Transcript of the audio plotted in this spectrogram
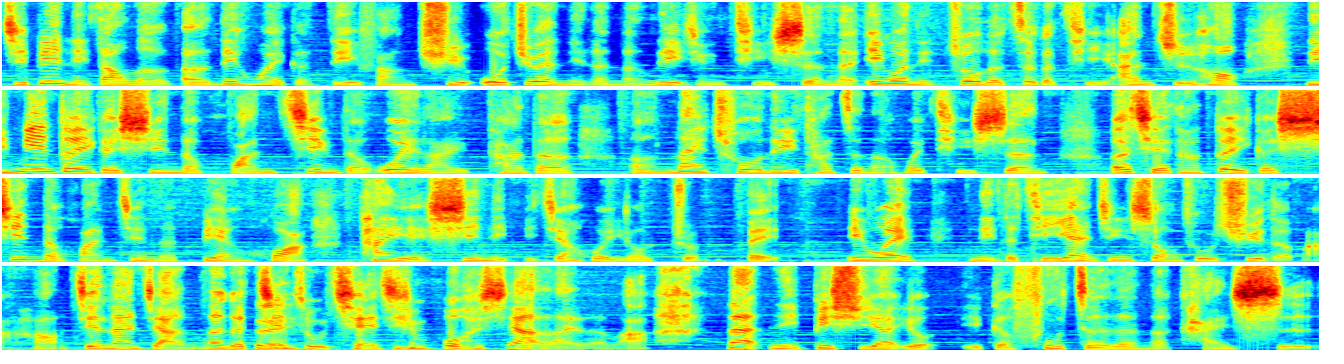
即便你到了呃另外一个地方去，我觉得你的能力已经提升了，因为你做了这个提案之后，你面对一个新的环境的未来，它的呃耐挫力它真的会提升，而且他对一个新的环境的变化，他也心里比较会有准备。因为你的提案已经送出去了嘛，好，简单讲，那个金主钱已经拨下来了嘛，那你必须要有一个负责任的开始。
